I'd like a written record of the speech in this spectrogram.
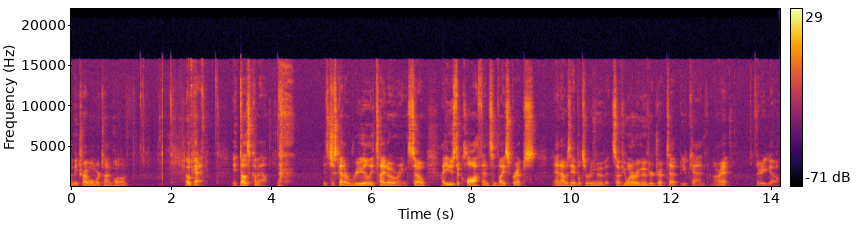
Let me try one more time. Hold on. Okay, it does come out. it's just got a really tight O-ring. So I used a cloth and some vice grips and I was able to remove it. So if you want to remove your drip tip, you can. All right, there you go.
